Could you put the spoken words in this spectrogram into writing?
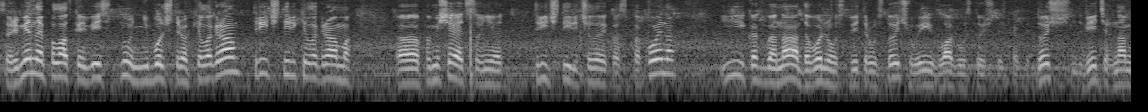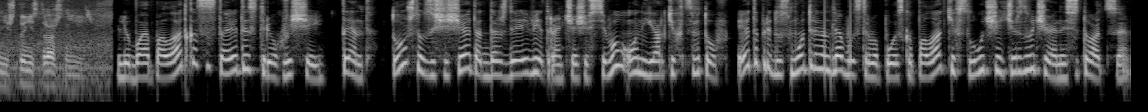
Современная палатка весит ну, не больше 3 килограмм, 3-4 килограмма. А, помещается в нее 3-4 человека спокойно. И как бы она довольно ветроустойчива и влагоустойчива. То есть как бы дождь, ветер, нам ничто не страшно в ней. Любая палатка состоит из трех вещей. Тент – то, что защищает от дождя и ветра. Чаще всего он ярких цветов. Это предусмотрено для быстрого поиска палатки в случае чрезвычайной ситуации.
